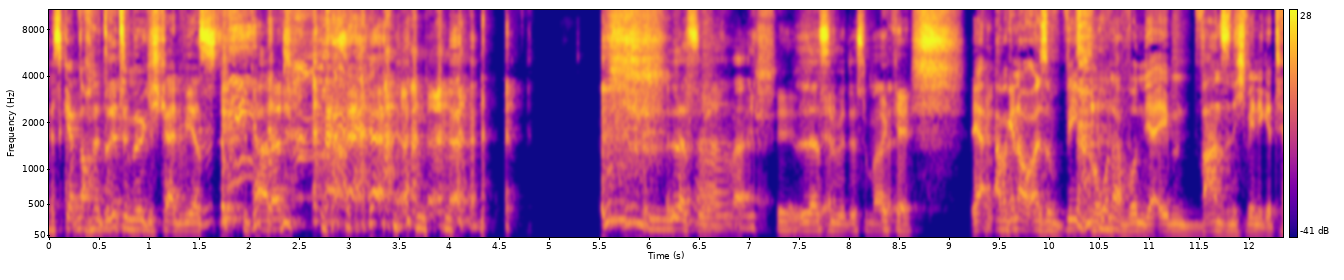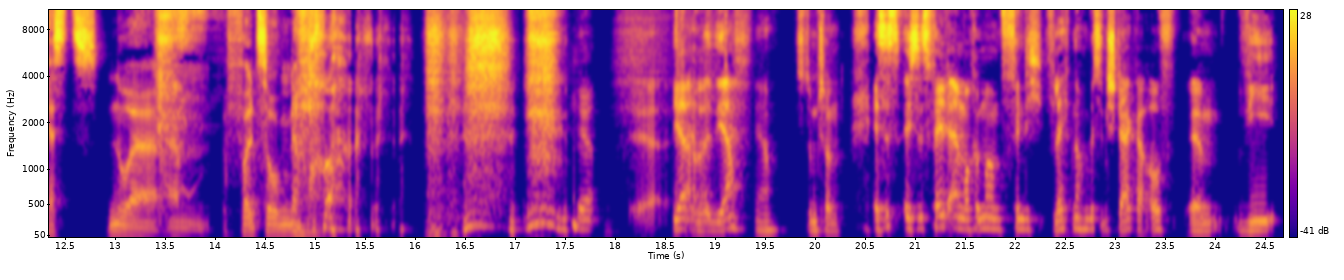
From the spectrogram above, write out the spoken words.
es gäbe noch eine dritte Möglichkeit, wie er es getan hat. Lassen wir das mal. Lassen wir das mal. Okay. Ja, aber genau, also wegen Corona wurden ja eben wahnsinnig wenige Tests nur ähm, vollzogen davor. Ja. Ja, aber ja, ja, stimmt schon. Es ist, es ist, fällt einem auch immer, finde ich, vielleicht noch ein bisschen stärker auf, ähm, wie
